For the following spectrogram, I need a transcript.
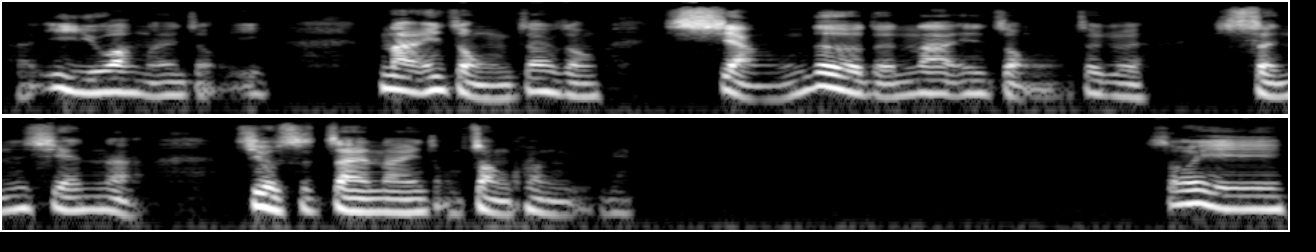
啊欲望那一种欲，那一种这种享乐的那一种这个神仙呐，就是在那一种状况里面。所以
